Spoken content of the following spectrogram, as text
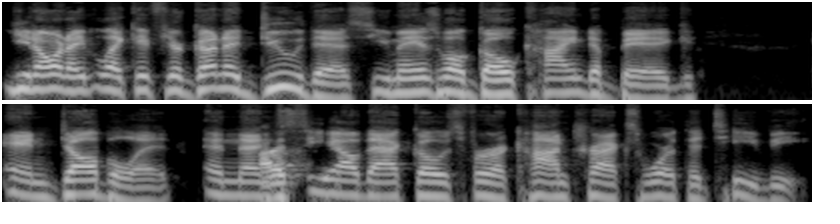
You know what I like? If you're going to do this, you may as well go kind of big and double it and then I- see how that goes for a contract's worth of TV.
